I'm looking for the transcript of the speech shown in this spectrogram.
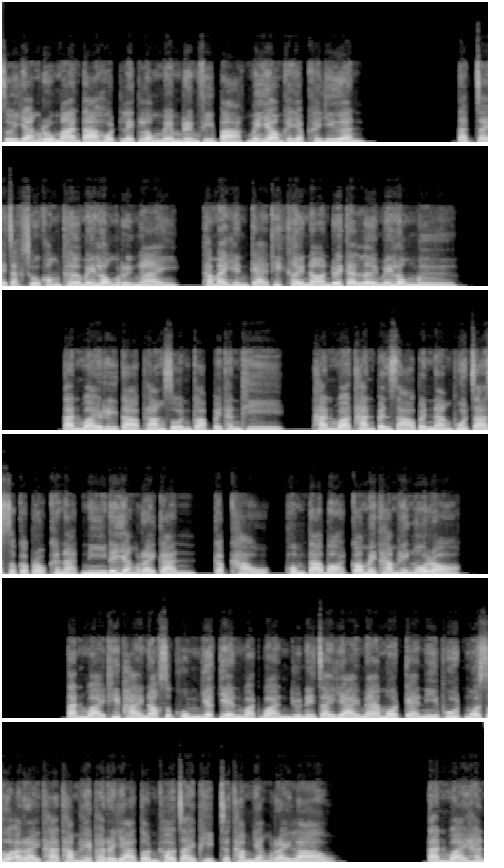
สุยยังรูม่านตาหดเล็กลงเม้มริมฝีปากไม่ยอมขยับขยื่นตัดใจจากชู้ของเธอไม่ลงหรือไงทำไมเห็นแก่ที่เคยนอนด้วยกันเลยไม่ลงมือ ตั้นไหวรีตาพลางสวนกลับไปทันที ท่านว่าท่านเป็นสาวเป็นนางพูดจาสกปรกขนาดนี้ได้อย่างไรกัน กับเขา ผมตาบอดก็ไม่ทำให้โง่หรอก ตันไหวที่ภายนอกสุขุมเยือกเย็นหวัดหวั่นอยู่ในใจยายแม่มดแก่นี้พูดมั่วซั่วอะไรถ้าทำให้ภรรยาตนเข้าใจผิดจะทำอย่างไรเล่า ตันไหวหัน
